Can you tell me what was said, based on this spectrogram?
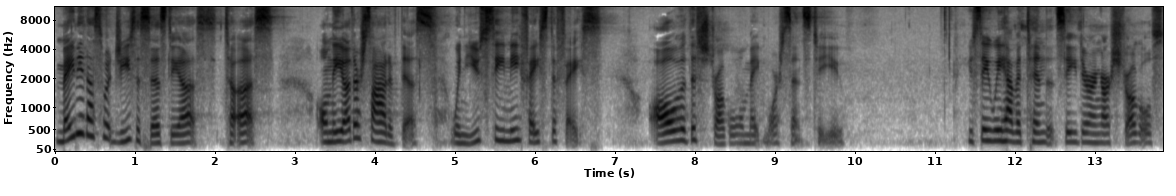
maybe that's what Jesus says to us, to us. On the other side of this, when you see me face to face, all of this struggle will make more sense to you. You see, we have a tendency during our struggles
